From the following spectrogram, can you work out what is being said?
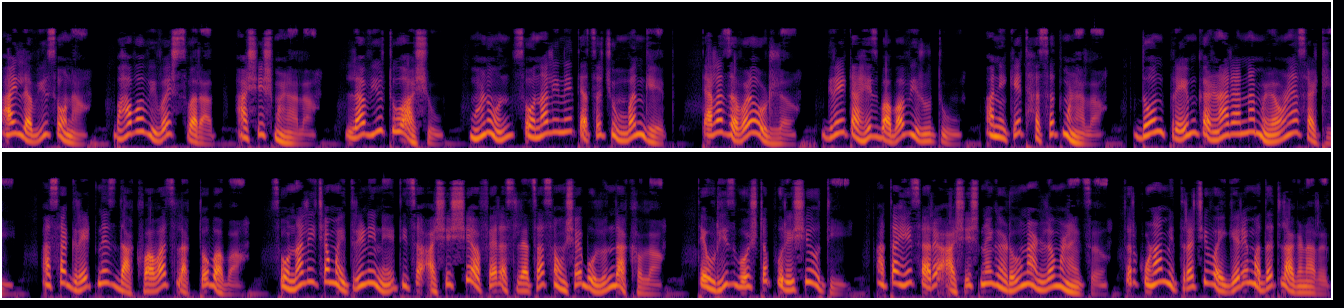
आय लव्ह यू सोना. भावविवश स्वरात. आशिष म्हणाला लव्ह यू टू आशू. म्हणून सोनालीने त्याचं चुंबन घेत त्याला जवळ ओढलं. ग्रेट आहेस बाबा विरू तू. अनिकेत हसत म्हणाला दोन प्रेम करणाऱ्यांना मिळवण्यासाठी असा ग्रेटनेस दाखवावाच लागतो बाबा. सोनालीच्या मैत्रिणीने तिचं आशिषशी अफेअर असल्याचा संशय बोलून दाखवला. तेवढीच गोष्ट पुरेशी होती. आता हे सारं आशिषने घडवून आणलं म्हणायचं तर कुणा मित्राची वगैरे मदत लागणारच.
